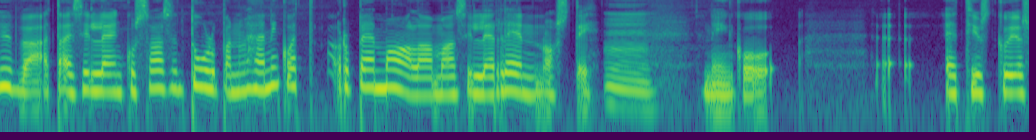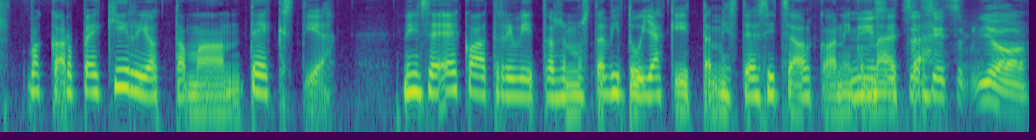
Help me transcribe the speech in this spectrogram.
hyvää. Tai silleen, kun saa sen tulpan vähän niin kuin, että rupeaa maalaamaan sille rennosti Mm. niin kuin, että just kun jos vaikka rupeaa kirjoittamaan tekstiä, niin se ekat rivit on semmoista vitu jäkittämistä ja sitten se alkaa niin kuin Niin, sit, näyttää se, sit, se, joo.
